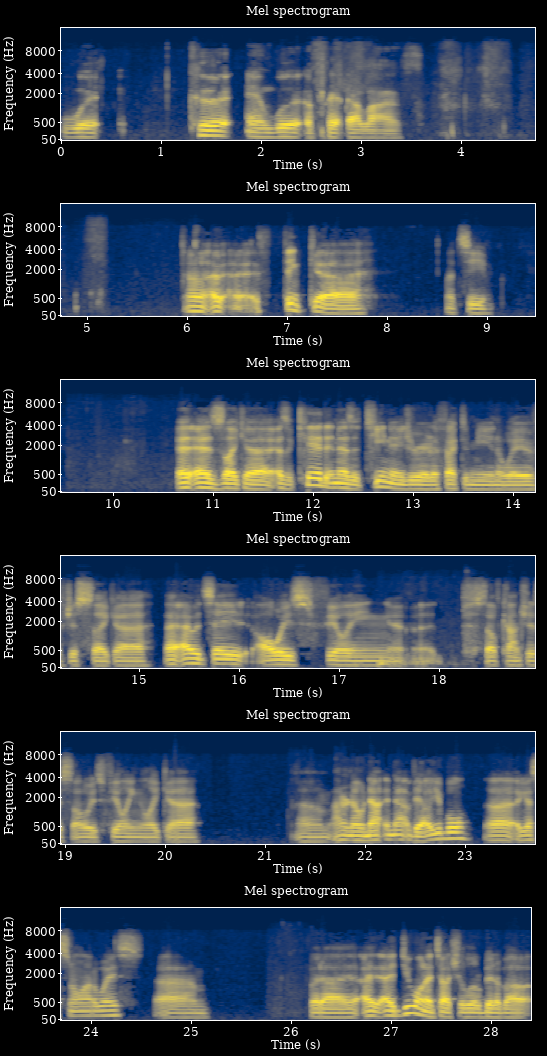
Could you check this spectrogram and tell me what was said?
would, could, and would affect our lives? Uh, I, I think uh, let's see. As like a as a kid and as a teenager, it affected me in a way of just like uh, I, I would say always feeling uh, self conscious, always feeling like uh, um, I don't know, not not valuable. Uh, I guess in a lot of ways. Um, but uh, I I do want to touch a little bit about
